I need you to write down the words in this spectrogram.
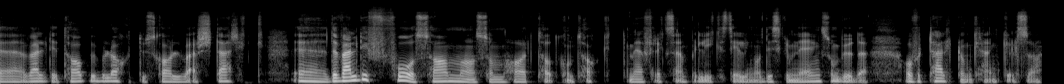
veldig tabubelagt, du skal være sterk. Eh, det er veldig få samer som har tatt kontakt med f.eks. Likestilling- og diskrimineringsombudet og fortalt om krenkelser.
